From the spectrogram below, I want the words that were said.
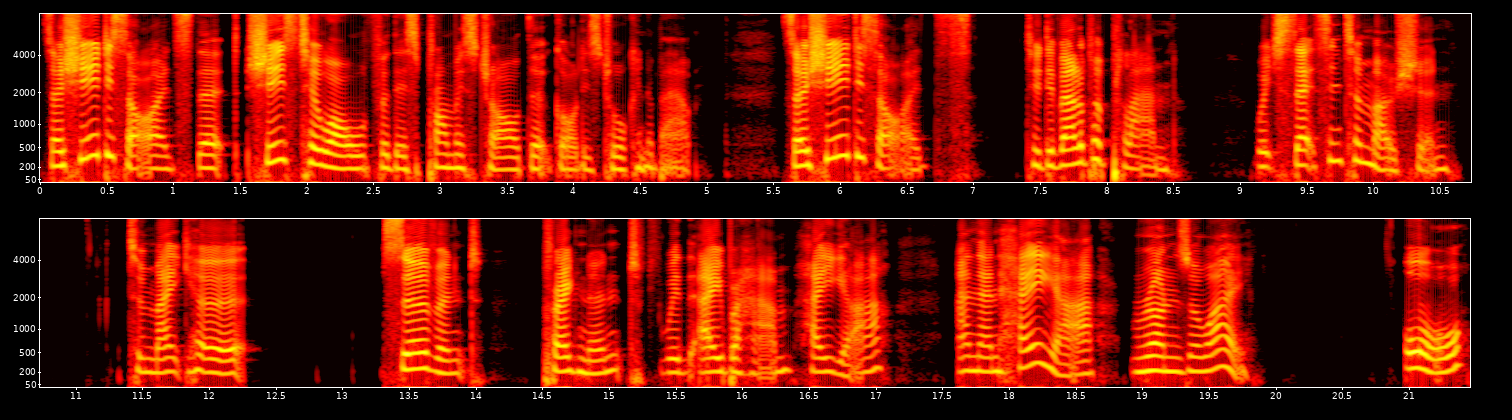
So she decides that she's too old for this promised child that God is talking about. So she decides to develop a plan which sets into motion to make her servant pregnant with Abraham, Hagar, and then Hagar runs away. Or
